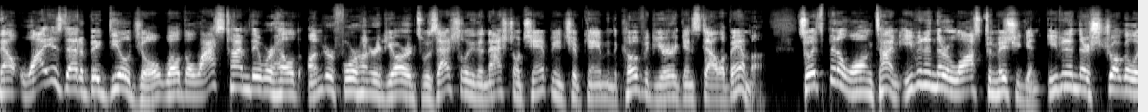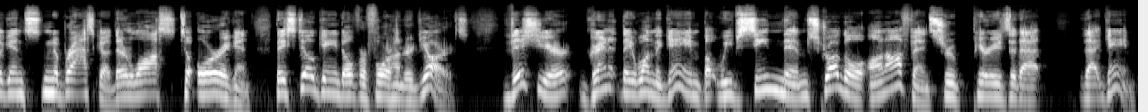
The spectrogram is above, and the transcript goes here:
Now, why is that a big deal, Joel? Well, the last time they were held under 400 yards was actually the national championship game in the COVID year against Alabama. So it's been a long time. Even in their loss to Michigan, even in their struggle against Nebraska, their loss to Oregon, they still gained over 400 yards. This year, granted, they won the game, but we've seen them struggle on offense through periods of that that game.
